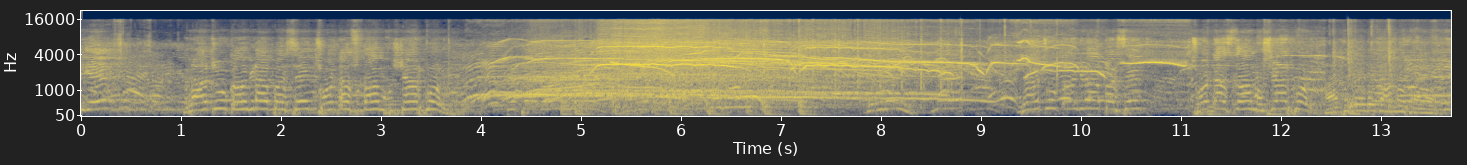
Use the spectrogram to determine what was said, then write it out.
करेंगे। राजू कांगड़ा पर से छोटा सुदाम होशियारपुर। राजू कांगड़ा पर से छोटा सुदाम होशियारपुर। है।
